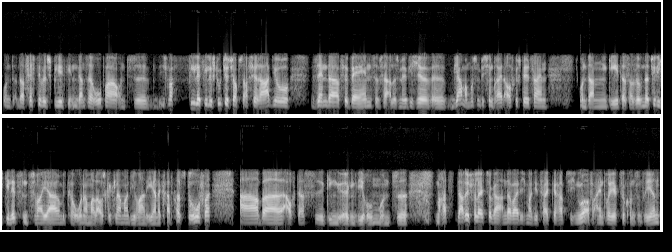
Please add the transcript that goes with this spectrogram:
und, auf Festivals spielt in ganz Europa. Und äh, ich mache viele, viele Studiojobs auch für Radiosender, für Bands und für alles Mögliche. Äh, ja, man muss ein bisschen breit aufgestellt sein und dann geht das. Also natürlich die letzten zwei Jahre mit Corona mal ausgeklammert, die waren eher eine Katastrophe, aber auch das äh, ging irgendwie rum und äh, man hat dadurch vielleicht sogar anderweitig mal die Zeit gehabt, sich nur auf ein Projekt zu konzentrieren.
